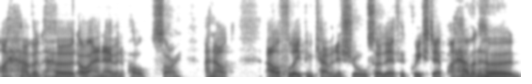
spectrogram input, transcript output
I haven't heard. Oh, and Evenepoel, sorry. And Al, Alaphilippe and Cavendish are also there for Quick Step. I haven't heard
